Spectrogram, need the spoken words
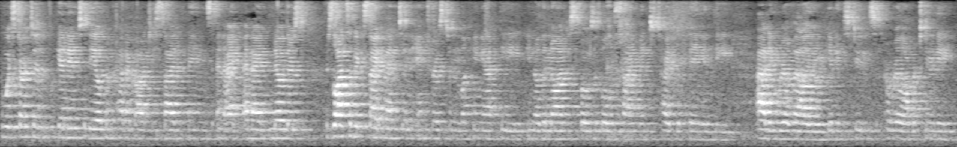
when we start to get into the open pedagogy side of things, and I and I know there's there's lots of excitement and interest in looking at the you know the non-disposable assignment type of thing and the adding real value and giving students a real opportunity,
